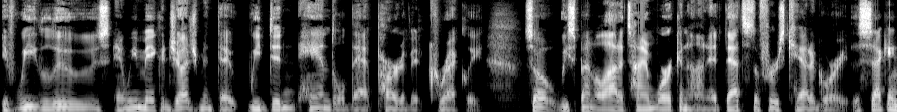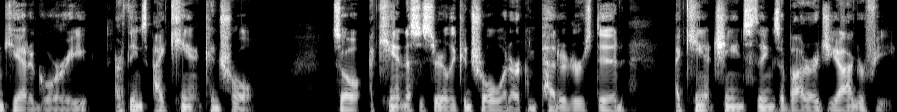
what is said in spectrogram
if we lose and we make a judgment that we didn't handle that part of it correctly. So we spend a lot of time working on it. That's the first category. The second category are things I can't control. So I can't necessarily control what our competitors did. I can't change things about our geography.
